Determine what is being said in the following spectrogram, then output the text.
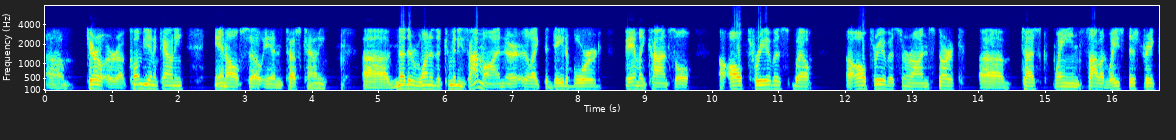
um, Carroll or uh, Columbiana County and also in Tusc County. Uh, another one of the committees I'm on are like the data board, family council. Uh, all three of us, well, uh, all three of us are on Stark, uh, Tusc, Wayne Solid Waste District.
